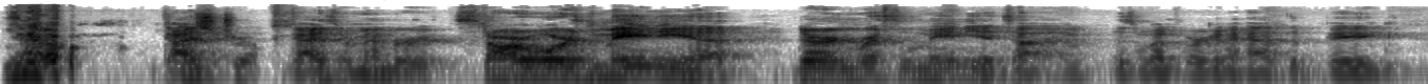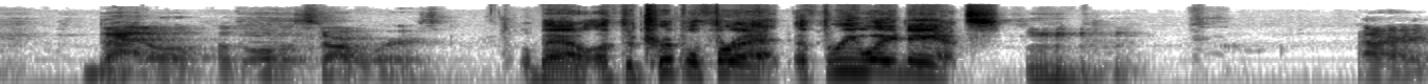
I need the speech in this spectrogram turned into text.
You know, guys, true. guys, remember Star Wars Mania during WrestleMania time is when we're gonna have the big battle of all the Star Wars. A battle, a triple threat, a three-way dance. all right,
